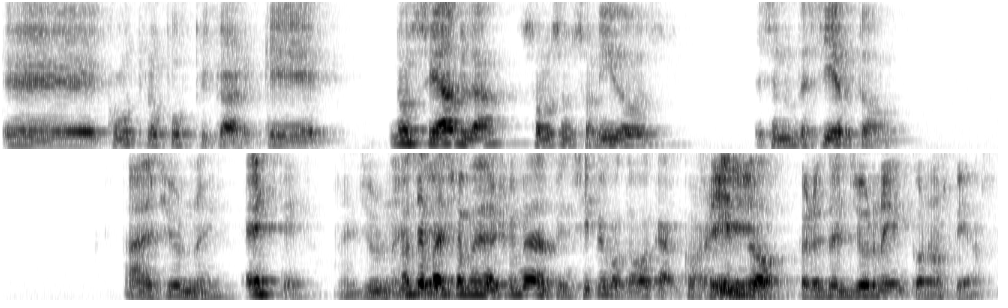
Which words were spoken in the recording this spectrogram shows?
Eh, ¿Cómo te lo puedo explicar? Que no se habla, solo son sonidos. Es en un desierto. Ah, el Journey. Este. El Journey. ¿No te sí. pareció medio Junior al principio cuando va ca- Sí, corriendo? pero es el Journey con hostias.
